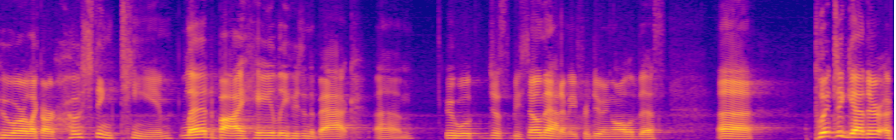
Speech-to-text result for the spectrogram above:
who are like our hosting team, led by Haley, who's in the back, um, who will just be so mad at me for doing all of this, uh, put together a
